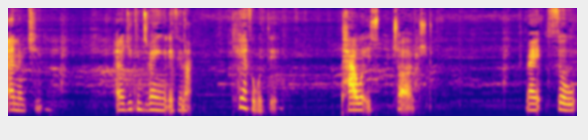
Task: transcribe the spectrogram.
Energy. Energy can drain if you're not careful with it. Power is charged. Right? So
